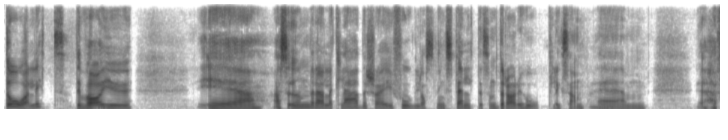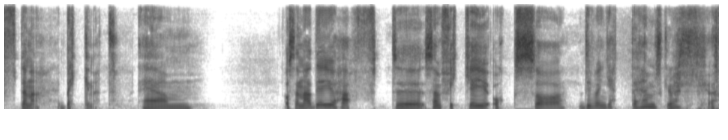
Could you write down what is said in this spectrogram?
dåligt. Det var ju eh, alltså under alla kläder så är ju foglossningsbälte som drar ihop liksom. Mm. Eh, höfterna, bäckenet. Eh, och sen hade jag ju haft eh, Sen fick jag ju också, det var en jättehemsk graviditet.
